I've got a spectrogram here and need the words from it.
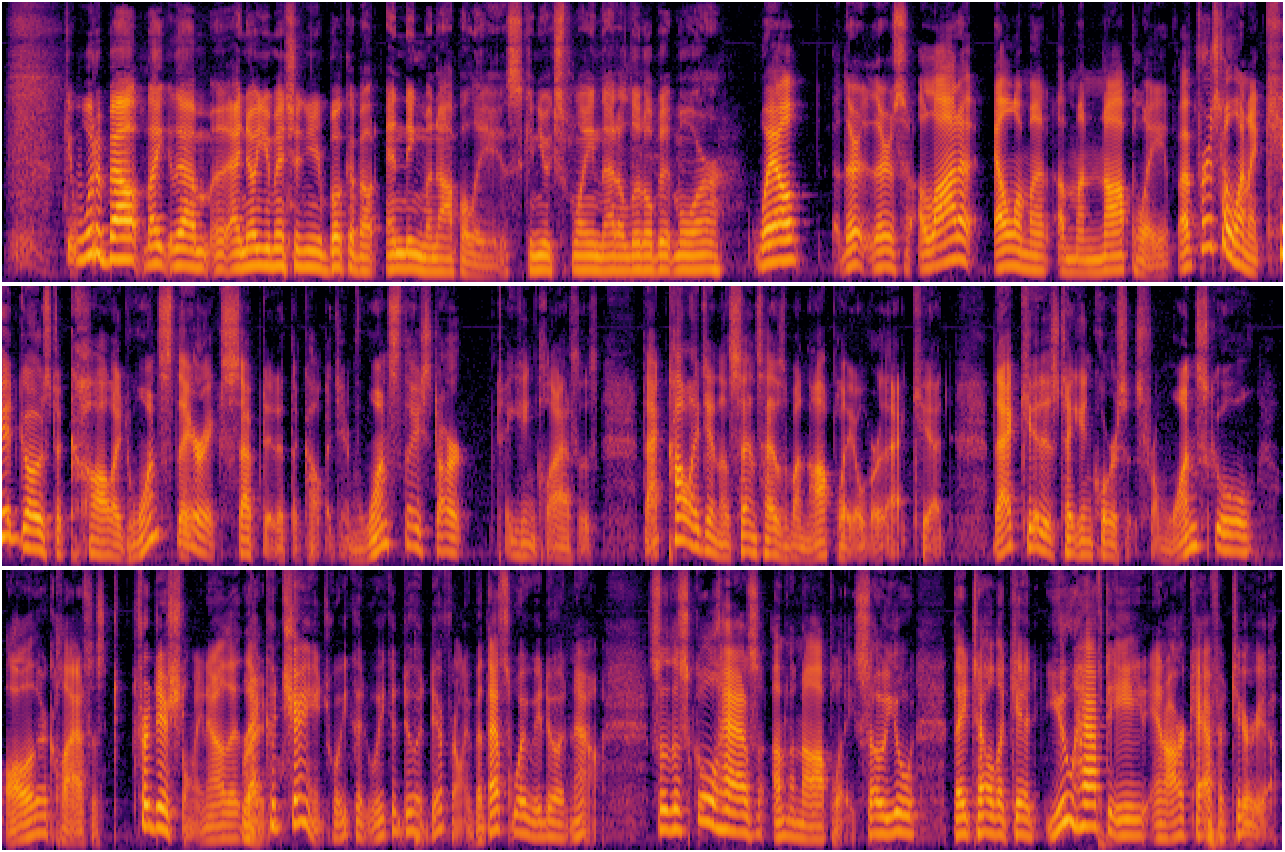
What about like um, I know you mentioned in your book about ending monopolies. Can you explain that a little bit more? Well, there, there's a lot of element of monopoly. First of all, when a kid goes to college, once they're accepted at the college and once they start taking classes, that college, in a sense, has a monopoly over that kid. That kid is taking courses from one school, all of their classes traditionally. Now that, Right. that could change. We could we could do it differently, but that's the way we do it now. So the school has a monopoly. So you they tell the kid you have to eat in our cafeteria,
